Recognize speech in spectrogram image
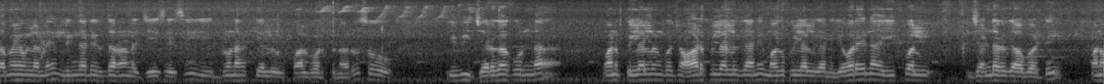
సమయంలోనే లింగ నిర్ధారణ చేసేసి భ్రూణహత్యలు పాల్పడుతున్నారు. సో ఇవి జరగకుండా మన పిల్లలను కొంచెం ఆడపిల్లలు కానీ మగపిల్లలు కానీ ఎవరైనా ఈక్వల్ జెండర్ కాబట్టి మనం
